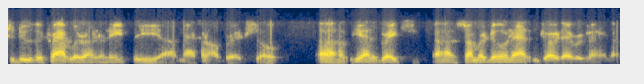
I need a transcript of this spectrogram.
to do the traveler underneath the uh, Mackinac Bridge. So uh, he had a great uh, summer doing that. Enjoyed every minute of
